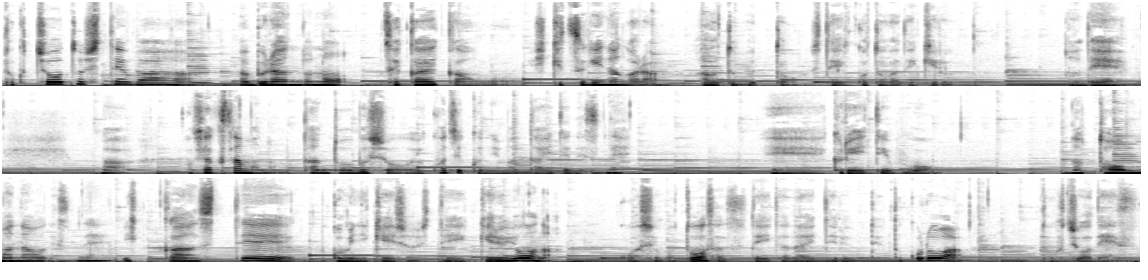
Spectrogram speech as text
特徴としては、まあ、ブランドの世界観を引き継ぎながらアウトプットしていくことができるのでまあお客様の担当部署を横軸にまたいてですね、えー、クリエイティブをのトーンマナーをですね一貫してコミュニケーションしていけるようなこう仕事をさせていただいてるっていうところは特徴です。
